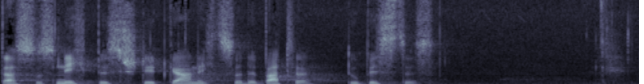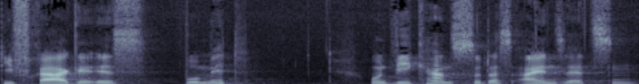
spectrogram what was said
Dass du es nicht bist, steht gar nicht zur Debatte. Du bist es. Die Frage ist, womit? Und wie kannst du das einsetzen,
